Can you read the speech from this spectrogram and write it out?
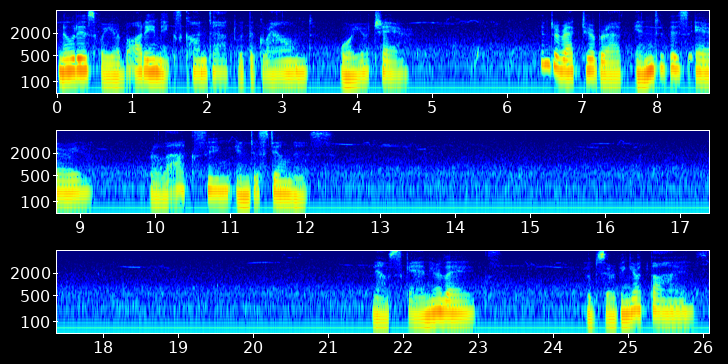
Notice where your body makes contact with the ground or your chair. And direct your breath into this area, relaxing into stillness. Now scan your legs, observing your thighs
